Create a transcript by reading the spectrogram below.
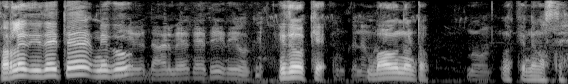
పర్లేదు ఇదైతే మీకు దాని మీదకైతే ఇది ఓకే. ఇది ఓకే. బాగుందంటావు. బాగుంది. ఓకే నమస్తే.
